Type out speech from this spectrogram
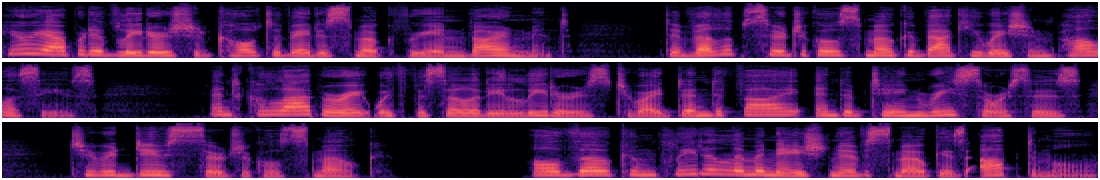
Perioperative leaders should cultivate a smoke free environment, develop surgical smoke evacuation policies, and collaborate with facility leaders to identify and obtain resources to reduce surgical smoke. Although complete elimination of smoke is optimal,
